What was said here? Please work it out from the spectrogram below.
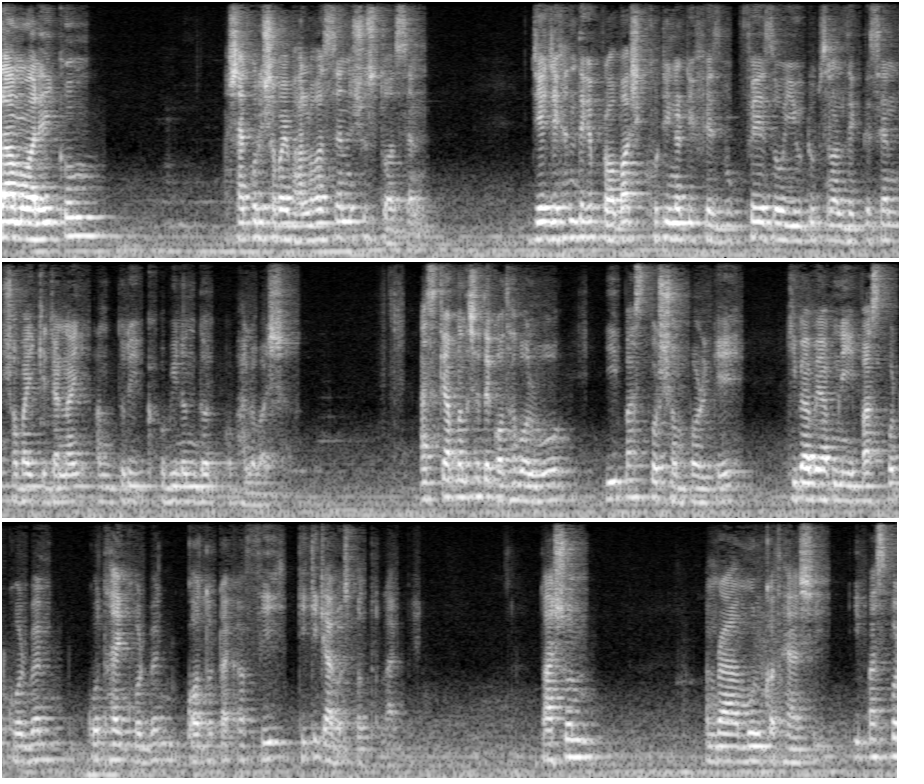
আসসালামু আলাইকুম। আশা করি সবাই ভালো আছেন, সুস্থ আছেন। যে যেখান থেকে প্রবাস খুঁটিনাটি ফেসবুক পেজ ও ইউটিউব চ্যানেল দেখতেছেন, সবাইকে জানাই আন্তরিক অভিনন্দন ও ভালোবাসা। আজকে আপনাদের সাথে কথা বলব ই পাসপোর্ট সম্পর্কে। কীভাবে আপনি ই পাসপোর্ট করবেন, কোথায় করবেন, কত টাকা ফি কী কী কাগজপত্র লাগবে? তো আসুন, আমরা মূল কথায় আসি। ই পাসপোর্ট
